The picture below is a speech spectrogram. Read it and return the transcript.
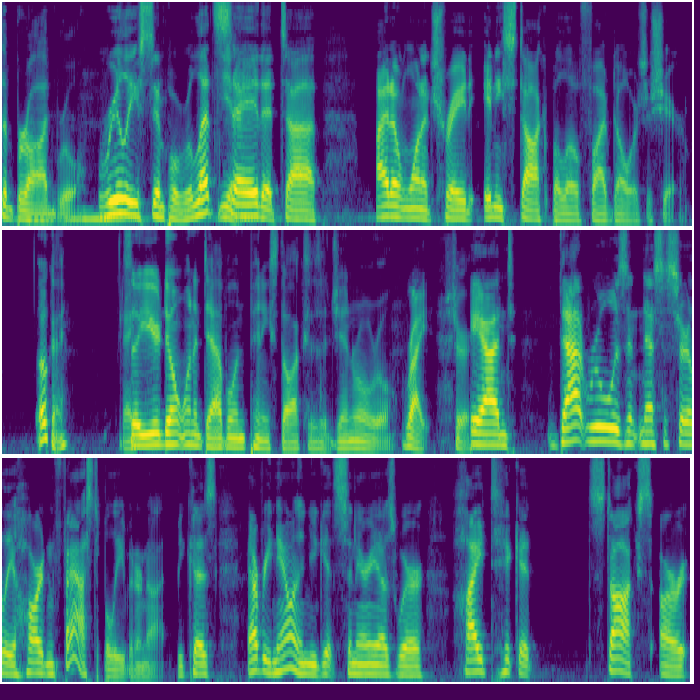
a broad rule. really simple rule. Let's Yeah. say that uh, I don't want to trade any stock below five dollars a share. Okay. So you don't want to dabble in penny stocks as a general rule. Right. Sure. And that rule isn't necessarily hard and fast, believe it or not, because every now and then you get scenarios where high ticket stocks are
